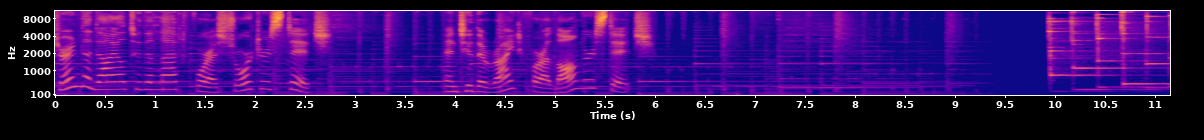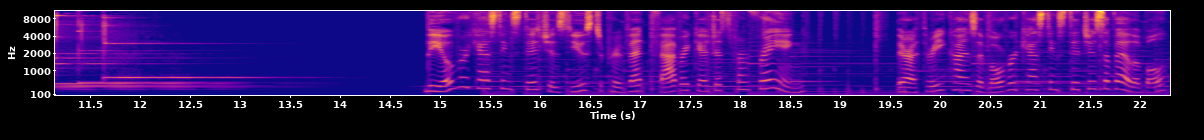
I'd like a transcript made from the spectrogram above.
Turn the dial to the left for a shorter stitch and to the right for a longer stitch. The overcasting stitch is used to prevent fabric edges from fraying. There are three kinds of overcasting stitches available.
